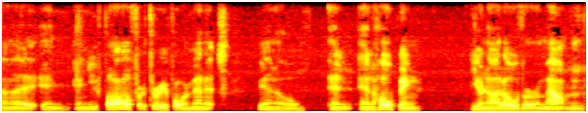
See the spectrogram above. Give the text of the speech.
uh, and, and you fall for three or four minutes, you know, and, and hoping you're not over a mountain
